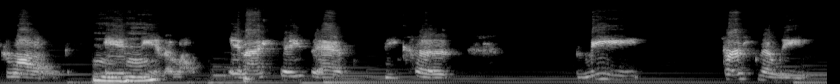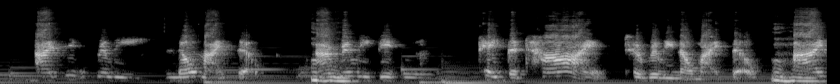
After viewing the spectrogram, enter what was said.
strong mm-hmm. in being alone. And I say that because me personally, I didn't really know myself. Mm-hmm. I really didn't take the time to really know myself. Mm-hmm. I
